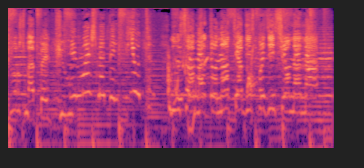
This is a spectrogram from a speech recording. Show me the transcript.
Bonjour, je m'appelle Piu. Et moi, je m'appelle. Nous sommes à ton entière disposition, Nana.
